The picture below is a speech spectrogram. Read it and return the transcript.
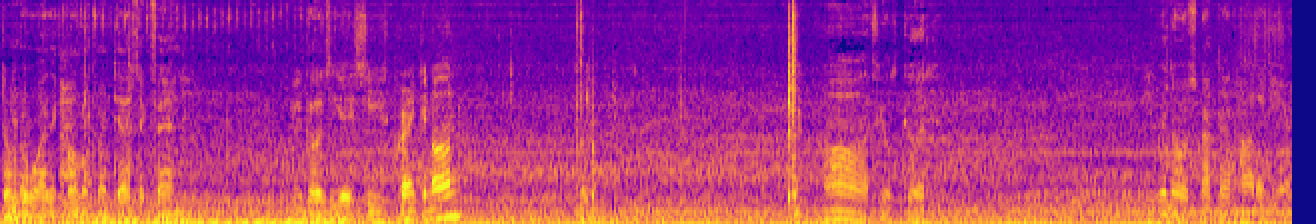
Don't know why they call him a fantastic fan. There goes the AC is cranking on. Oh, that feels good. Even though it's not that hot in here.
